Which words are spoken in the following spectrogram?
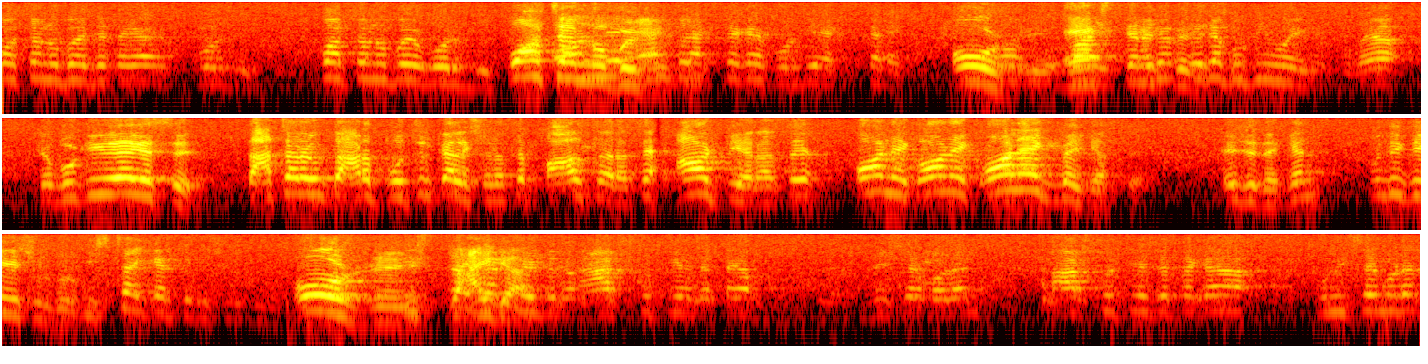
পঁচানব্বই হাজার টাকা করবি পঁচানব্বই করবি পঁচানব্বই এক লাখ টাকা করবি ও এটা- এটা বুকিং হয়ে গেছে ভাইয়া। বুকিং হয়ে গেছে। তাছাড়া কিন্তু আরও প্রচুর কালেকশন আছে পালসার আছে আরটিআর আছে অনেক অনেক অনেক বাইক আছে। এই যে দেখেন কোন দিক থেকে শুরু করব? স্ট্রাইকার থেকে শুরু করি ও রে টাইগার হাজার টাকা বিশের মডেল আটষট্টি হাজার টাকা উনিশের মডেল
